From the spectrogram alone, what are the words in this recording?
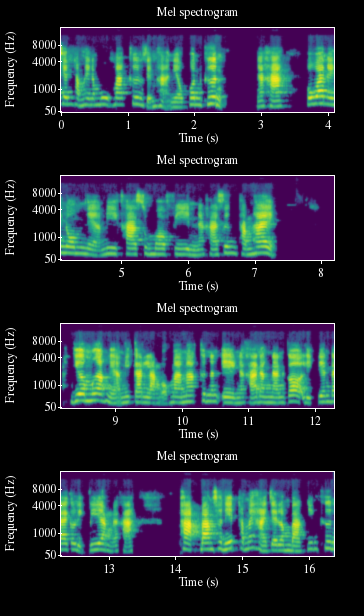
เช่นทำให้น้ำมูกมากขึ้น เสมหะเหนียวข้นขึ้นนะคะ เพราะว่าในนมเนี่ยมีคาซูมอร์ฟีนนะคะ ซึ่งทำให้เยื่อเมือกเนี่ยมีการหลั่งออกมามากขึ้นนั่นเองนะคะ ดังนั้นก็หลีกเลี่ยงได้ก็หลีกเลี่ยงนะคะ ผักบางชนิดทำให้หายใจลำบากยิ่งขึ้น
